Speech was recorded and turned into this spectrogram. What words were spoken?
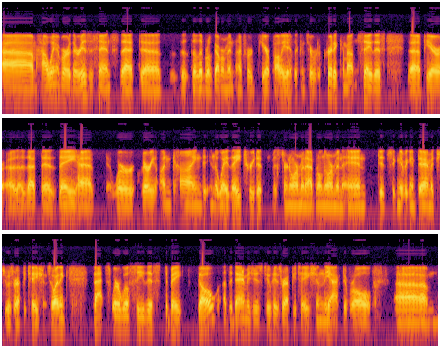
Um, however, there is a sense that uh, the, the Liberal government, I've heard Pierre Poilievre, the Conservative critic, come out and say this, uh, Pierre, uh, that the, they have were very unkind in the way they treated Mr. Norman, Admiral Norman, and did significant damage to his reputation. So I think that's where we'll see this debate go. Uh, the damages to his reputation, the active role um,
